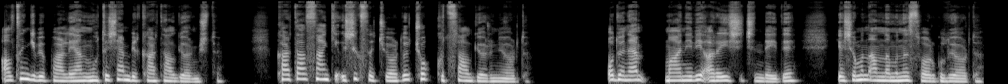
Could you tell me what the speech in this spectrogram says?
Altın gibi parlayan muhteşem bir kartal görmüştü. Kartal sanki ışık saçıyordu, çok kutsal görünüyordu. O dönem manevi arayış içindeydi, yaşamın anlamını sorguluyordu.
